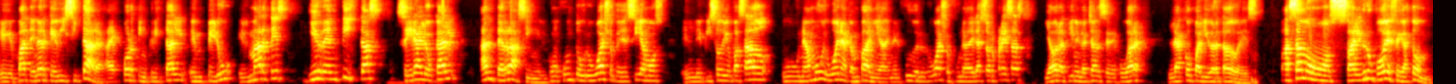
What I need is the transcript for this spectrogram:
eh, va a tener que visitar a Sporting Cristal en Perú el martes y Rentistas será local ante Racing, el conjunto uruguayo que decíamos en el episodio pasado, una muy buena campaña en el fútbol uruguayo, fue una de las sorpresas y ahora tiene la chance de jugar la Copa Libertadores. Pasamos al grupo F, Gastón.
